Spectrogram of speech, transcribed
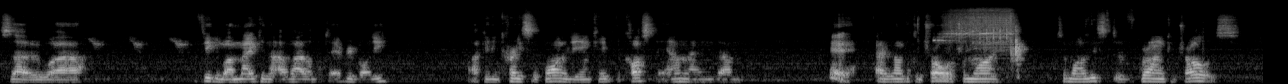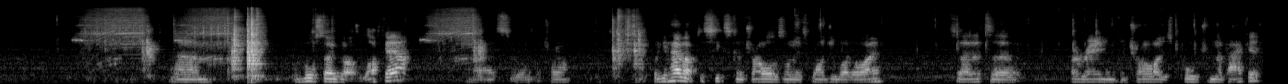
So uh, I figure by making it available to everybody, I can increase the quantity and keep the cost down, and um, yeah, add another controller to my to my list of growing controllers. Um, We've also got lockout. Uh, control. We can have up to six controllers on this module, by the way. So that's a, a random controller I just pulled from the packet.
